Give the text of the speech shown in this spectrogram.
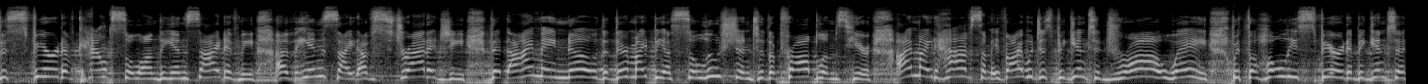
the spirit of counsel on the inside of me, of insight, of strategy, that I may know that there might be a solution to the problems here. I might have some, if I would just begin to draw away with the Holy Spirit and begin to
